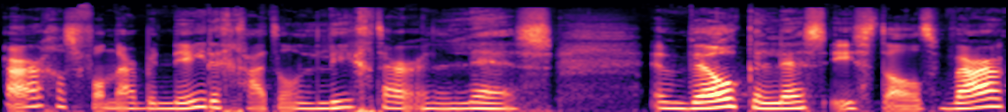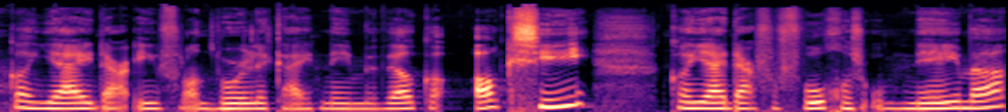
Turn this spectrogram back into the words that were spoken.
ergens van naar beneden gaat, dan ligt daar een les. En welke les is dat? Waar kan jij daarin verantwoordelijkheid nemen? Welke actie kan jij daar vervolgens opnemen,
